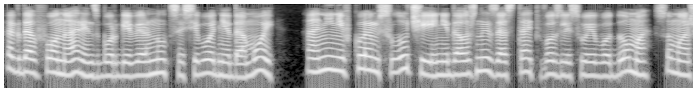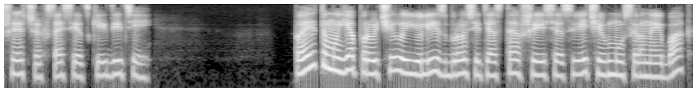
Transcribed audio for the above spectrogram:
Когда фон Аренсбурге вернутся сегодня домой, они ни в коем случае не должны застать возле своего дома сумасшедших соседских детей. Поэтому я поручила Юли сбросить оставшиеся свечи в мусорный бак,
